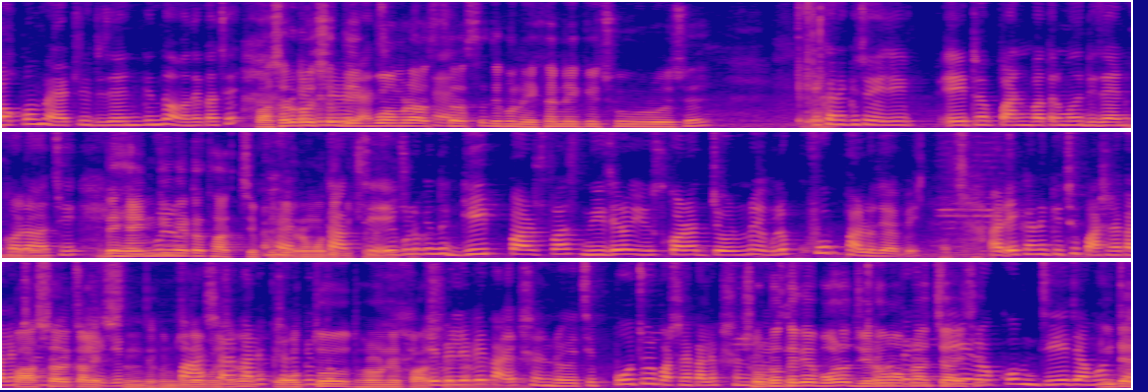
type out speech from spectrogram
রকম ভ্যারাইটি ডিজাইন কিন্তু আমাদের কাছে পাশার কালেকশন দেখব আমরা আস্তে হ্যাঁ। আস্তে। দেখুন এখানে কিছু রয়েছে। এখানে কিছু এই যে এটা পান পাতার মধ্যে ডিজাইন করা আছে এটা hanging এগুলো- থাকছে হ্যাঁ, মধ্যে কিছু এগুলো কিন্তু গিফট পারপাস নিজেরা ইউজ করার জন্য এগুলো খুব ভালো যাবে আর এখানে কিছু পাশার কালেকশন আচ্ছা। পাশার কালেকশন দেখুন, যেটা বলছিলাম, কত ধরনের পাশার এভেলেবেল কালেকশন রয়েছে প্রচুর পাশার কালেকশন রয়েছে ছোট থেকে বড় যেরকম আপনারা চাইছেন। এরকম যে যেমন এটা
